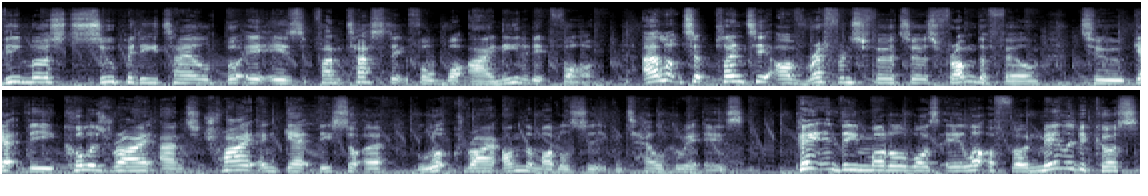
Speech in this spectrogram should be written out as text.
the most super detailed, but it is fantastic for what I needed it for. I looked at plenty of reference photos from the film to get the colours right and to try and get the sort of look right on the model so that you can tell who it is. Painting the model was a lot of fun, mainly because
